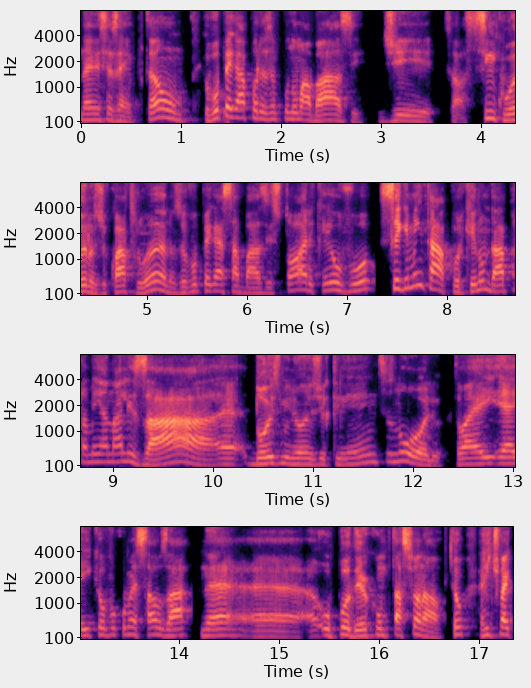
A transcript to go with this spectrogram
né, nesse exemplo. Então, eu vou pegar, por exemplo, numa base de lá, cinco anos, de quatro anos, eu vou pegar essa base histórica e eu vou segmentar, porque não dá para mim analisar é, 2 milhões de clientes no olho. Então é, é aí que eu vou começar a usar né, é, o poder computacional. Então a gente vai,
